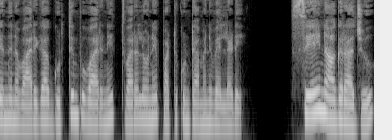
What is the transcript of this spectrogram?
చెందిన వారిగా గుర్తింపు వారిని త్వరలోనే పట్టుకుంటామని వెల్లడి. సిఐ నాగరాజు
